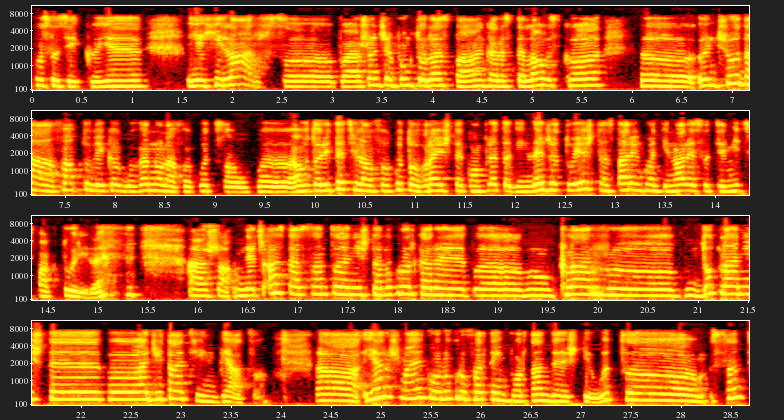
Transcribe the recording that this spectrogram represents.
cum să zic, e, e hilar să ajungem în punctul ăsta în care să te lauzi că Uh, în ciuda faptului că guvernul a făcut sau uh, autoritățile au făcut o vraiște completă din lege, tu ești în stare în continuare să-ți emiți facturile. Așa. Deci astea sunt uh, niște lucruri care clar duc la niște agitații în piață. Iarăși mai e încă un lucru foarte important de știut. Sunt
